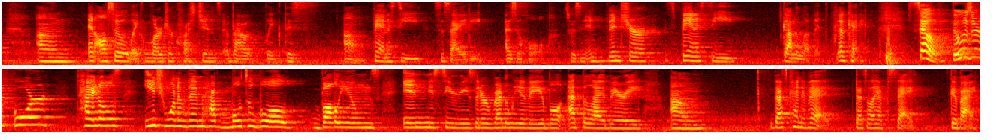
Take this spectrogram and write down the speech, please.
Um, and also like larger questions about like this um, fantasy society as a whole. So it's an adventure, it's fantasy, gotta love it. Okay, so those are four titles. Each one of them have multiple volumes in this series that are readily available at the library. Um, that's kind of it. That's all I have to say. Goodbye.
